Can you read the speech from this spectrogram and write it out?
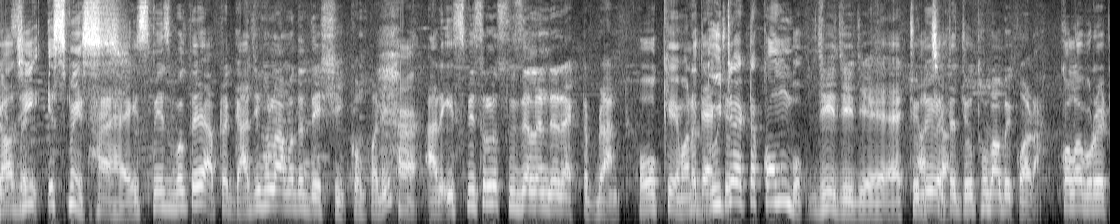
গাজী স্মিস। হ্যাঁ হ্যাঁ স্মিথ বলতে আপনার গাজী হলো আমাদের দেশি কোম্পানি হ্যাঁ। আর স্মিথ হলো সুইজারল্যান্ডের একটা ব্র্যান্ড ওকে মানে দুইটা একটা কম্বো জি জি জি অ্যাকচুয়ালি আচ্ছা। এটা যৌথভাবে করা। কোলাবোরেট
